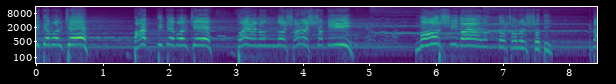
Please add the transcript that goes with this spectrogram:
দিতে বলছে? বাদ দিতে বলছে দয়ানন্দ সরস্বতী, মহর্ষি দয়ানন্দ সরস্বতী। এটা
